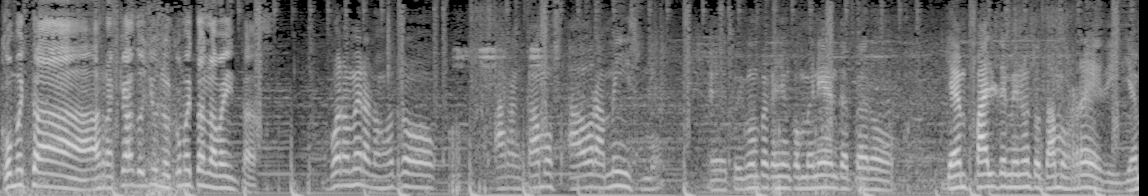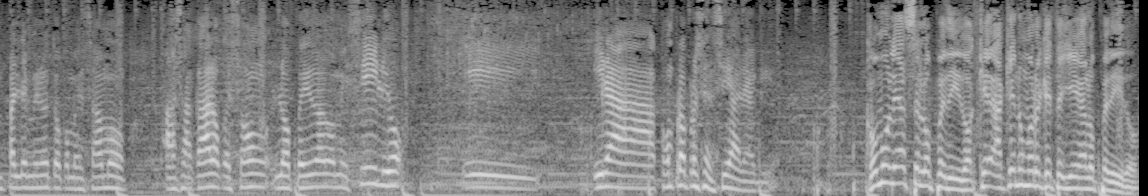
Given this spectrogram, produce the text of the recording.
¿Cómo está arrancando Junior? ¿Cómo están las ventas? Bueno, mira, nosotros arrancamos ahora mismo. Eh, tuvimos un pequeño inconveniente, pero ya en par de minutos estamos ready. Ya en par de minutos comenzamos a sacar lo que son los pedidos a domicilio y, y la compra presencial aquí. ¿Cómo le hacen los pedidos? ¿A qué, a qué número es que te llegan los pedidos?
